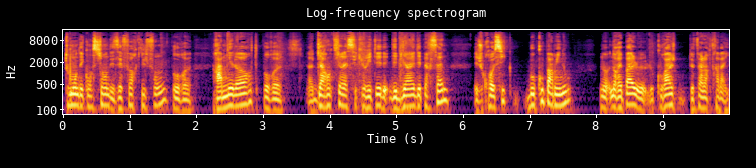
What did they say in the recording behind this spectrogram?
tout le monde est conscient des efforts qu'ils font pour euh, ramener l'ordre, pour euh, garantir la sécurité des, biens et des personnes. Et je crois aussi que beaucoup parmi nous n'auraient pas le, courage de faire leur travail.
